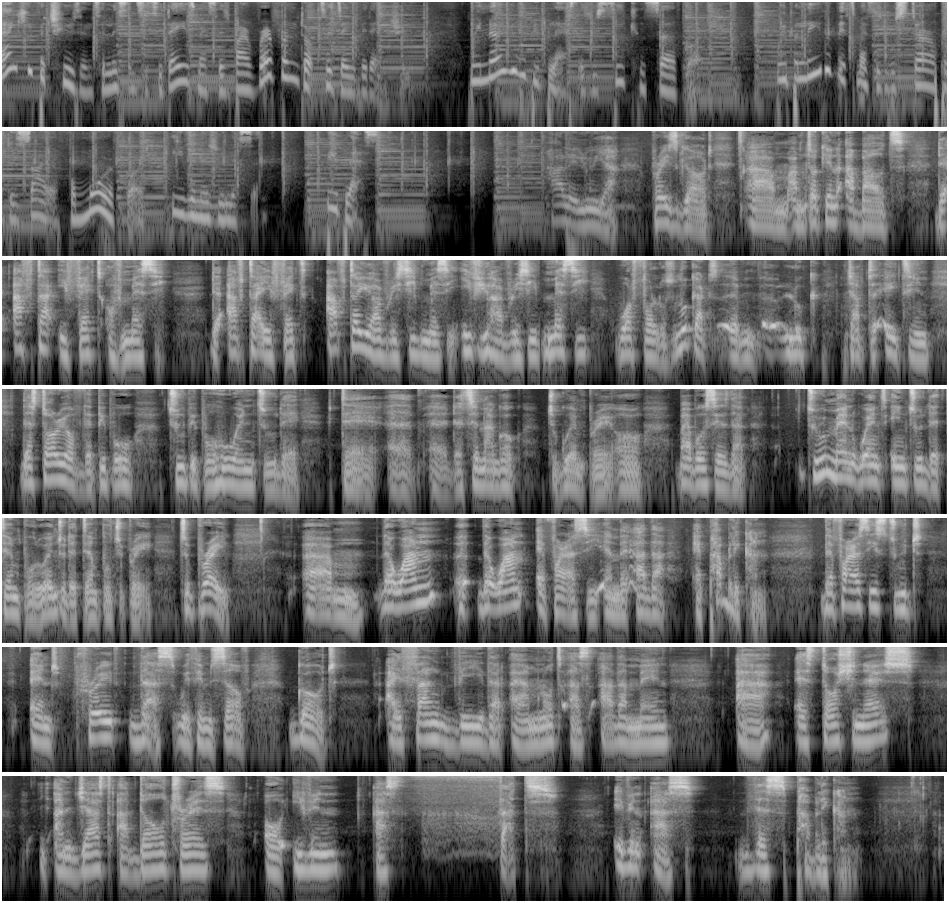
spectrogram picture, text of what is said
Thank you for choosing to listen to today's message by Reverend Dr. David Entry. We know you will be blessed as you seek and serve God. We believe that this message will stir up a desire for more of God even as you listen. Be blessed. Hallelujah. Praise God. Um, I'm talking about the after effect of mercy. The after effect after you have received mercy. If you have received mercy, what follows? Look at um, Luke chapter 18, the story of the people, two people who went to the the, uh, uh, the synagogue to go and pray. Or Bible says that two men went into the temple, went to the temple to pray. To pray. Um, the one, uh, the one a Pharisee and the other a publican. The Pharisee stood and prayed thus with himself God, I thank thee that I am not as other men are, extortioners, unjust adulterers, or even as that, even as this publican.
